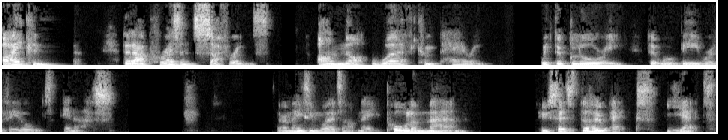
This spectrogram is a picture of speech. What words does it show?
I can that our present sufferings are not worth comparing with the glory that will be revealed in us. They're amazing words, aren't they? Paul, a man who says, though X, yet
